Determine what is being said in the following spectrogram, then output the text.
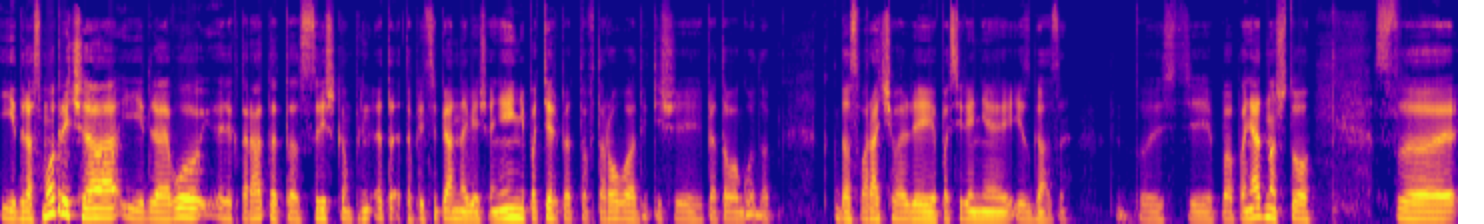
И для Смотрича, и для его электората это слишком это, это принципиальная вещь. Они не потерпят второго 2005 года, когда сворачивали поселение из Газы. То есть понятно, что с,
